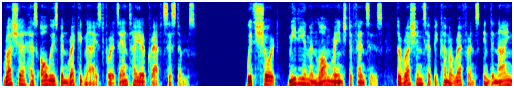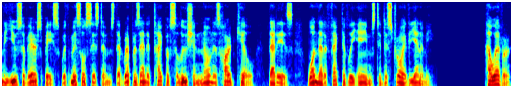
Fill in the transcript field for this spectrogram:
Russia has always been recognized for its anti-aircraft systems. With short, medium and long-range defenses, the Russians have become a reference in denying the use of airspace with missile systems that represent a type of solution known as hard kill, that is, one that effectively aims to destroy the enemy. However,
